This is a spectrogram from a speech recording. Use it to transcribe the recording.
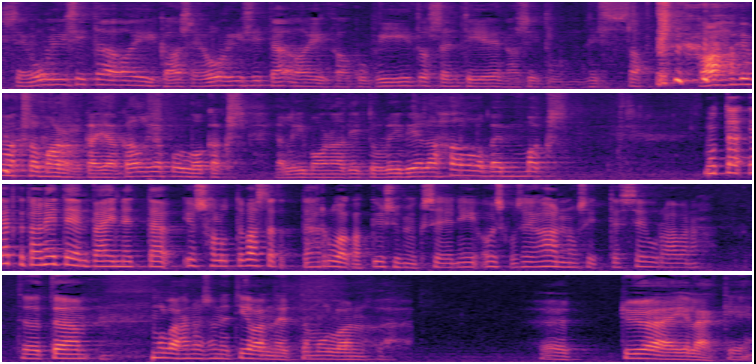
se oli sitä aikaa, se oli sitä aikaa, kun viitosen tienasi tunnissa. Kahvi maksoi marka ja kaljapullo kaksi ja limonati tuli vielä halvemmaksi. Mutta jatketaan eteenpäin, että jos haluatte vastata tähän ruokakysymykseen, niin olisiko se Hannu sitten seuraavana? Tota, mullahan on sellainen tilanne, että mulla on työeläke,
